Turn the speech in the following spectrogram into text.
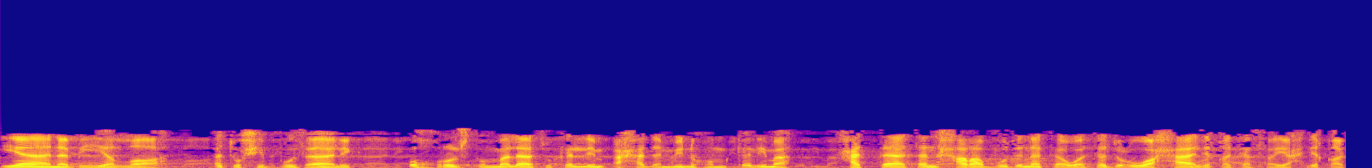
يا نبي الله أتحب ذلك؟ اخرج ثم لا تكلم أحدا منهم كلمة حتى تنحر بدنك وتدعو حالقك فيحلقك.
